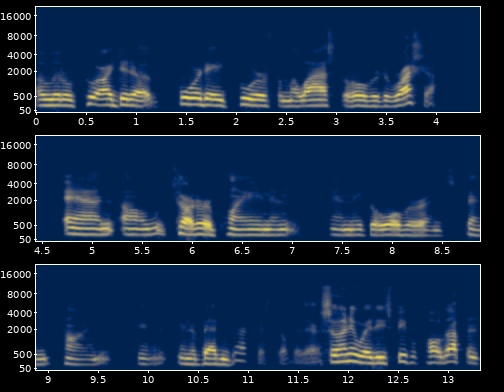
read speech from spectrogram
a little tour. I did a four day tour from Alaska over to Russia and, um, charter a plane and, and they go over and spend time in, in a bed and breakfast over there. So anyway, these people called up and,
